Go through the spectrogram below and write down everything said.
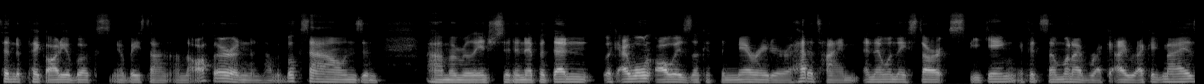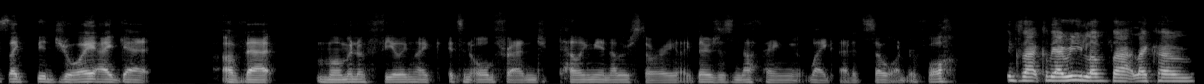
tend to pick audiobooks you know based on on the author and, and how the book sounds and um, i'm really interested in it. But then like i won't always look at the narrator ahead of time. And then when they start speaking if it's someone i've rec- i recognize like the joy i get of that moment of feeling like it's an old friend telling me another story like there's just nothing like that. It's so wonderful. Exactly. I really love that. Like um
